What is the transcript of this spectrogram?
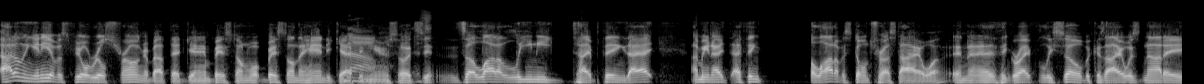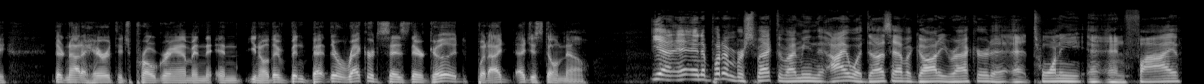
I don't think any of us feel real strong about that game based on what based on the handicap no, in here. So it's, it's it's a lot of leany type things. I I mean I I think a lot of us don't trust Iowa, and I think rightfully so because Iowa's not a they're not a heritage program, and and you know they've been bet their record says they're good, but I I just don't know. Yeah, and to put it in perspective, I mean Iowa does have a gaudy record at, at twenty and five.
